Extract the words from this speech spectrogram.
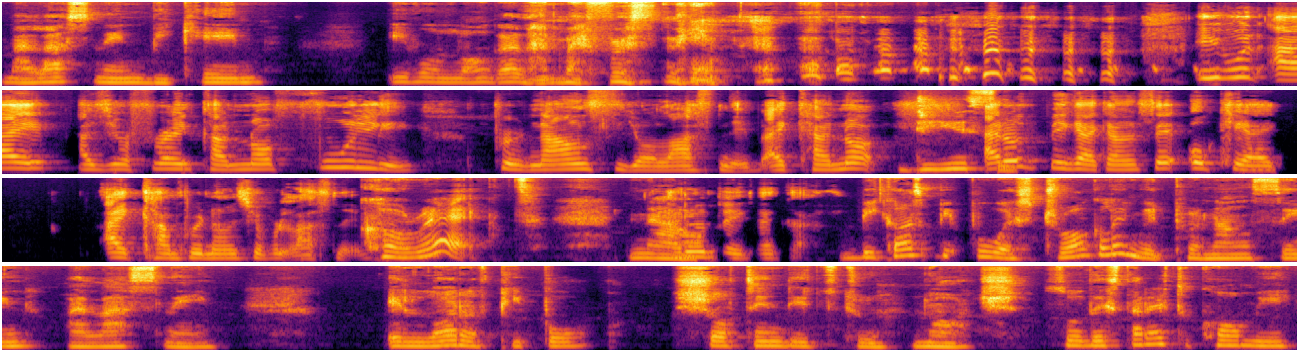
my last name became even longer than my first name. Even I, as your friend, cannot fully pronounce your last name. I cannot. Do you see? I don't think I can say, okay, I, I can't pronounce your last name. Correct. I Now, don't think I can. because people were struggling with pronouncing my last name, a lot of people shortened it to Notch. So they started to call me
